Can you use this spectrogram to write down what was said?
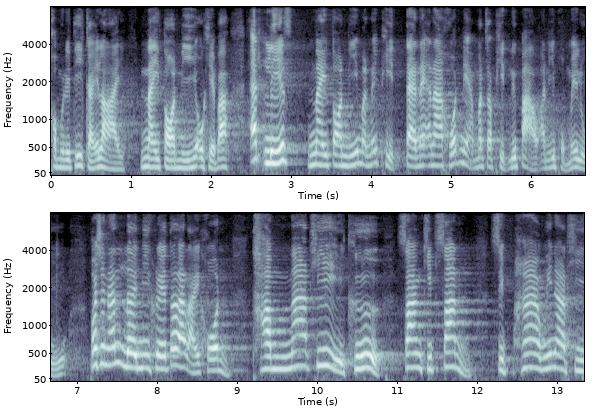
Community Guideline ในตอนนี้ โอเคปะ at least ในตอนนี้มันไม่ผิด แต่ในอนาคตเนี่ยมันจะผิดหรือเปล่า อันนี้ผมไม่รู้ เพราะฉะนั้นเลยมีครีเอเตอร์หลายคนทำหน้าที่คือสร้างคลิปสั้น 15 วินาที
